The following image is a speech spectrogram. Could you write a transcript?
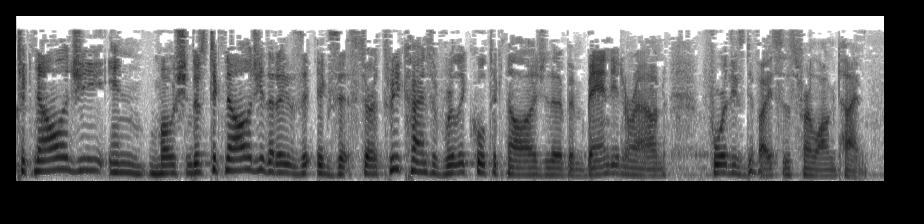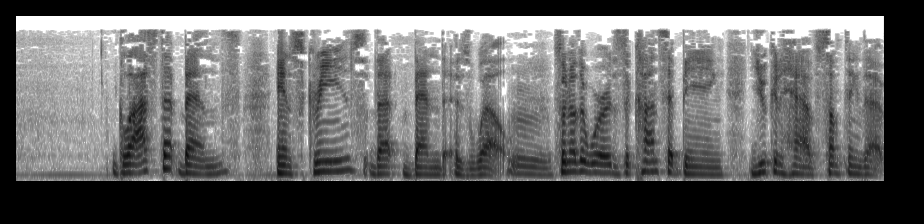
technology in motion. There's technology that is, exists. There are three kinds of really cool technology that have been bandied around for these devices for a long time. Glass that bends and screens that bend as well. Hmm. So in other words, the concept being you can have something that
